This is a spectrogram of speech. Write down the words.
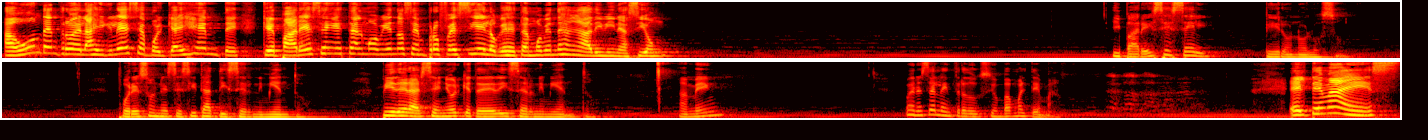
Aún dentro de las iglesias, porque hay gente que parecen estar moviéndose en profecía y lo que se están moviendo es en adivinación. Y parece ser pero no lo son. Por eso necesitas discernimiento. Pídele al Señor que te dé discernimiento. Amén. Bueno, esa es la introducción, vamos al tema. El tema es,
